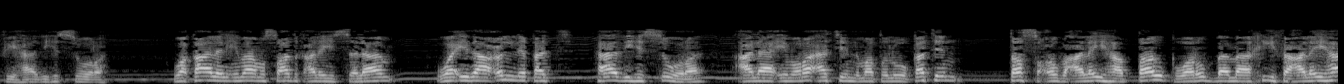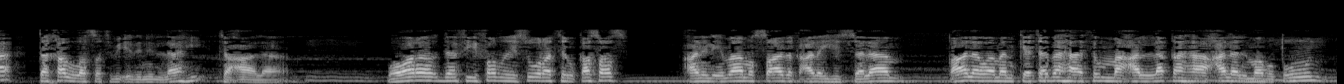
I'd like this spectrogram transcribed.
في هذه السورة؟ وقال الإمام الصادق عليه السلام وإذا علقت هذه السورة على امرأة مطلوقة تصعب عليها الطلق وربما خيف عليها تخلصت بإذن الله تعالى. وورد في فضل سورة القصص عن الإمام الصادق عليه السلام قال ومن كتبها ثم علقها على المبطون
